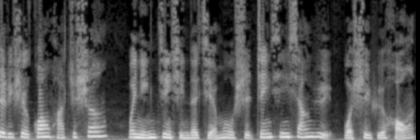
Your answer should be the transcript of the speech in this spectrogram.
这里是光华之声为您进行的节目是真心相遇，我是于红。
